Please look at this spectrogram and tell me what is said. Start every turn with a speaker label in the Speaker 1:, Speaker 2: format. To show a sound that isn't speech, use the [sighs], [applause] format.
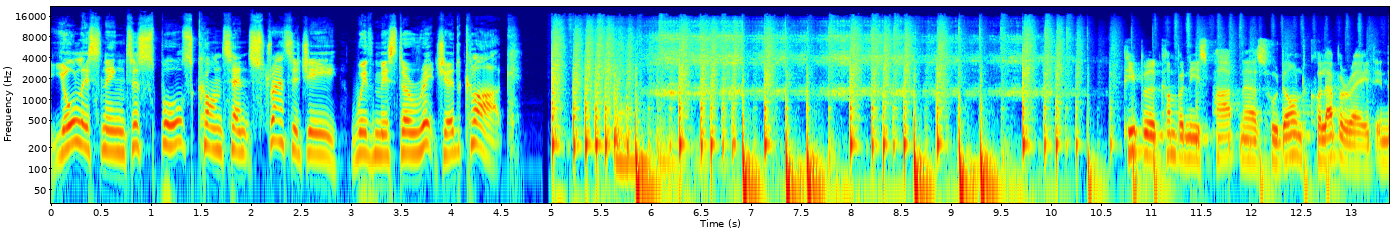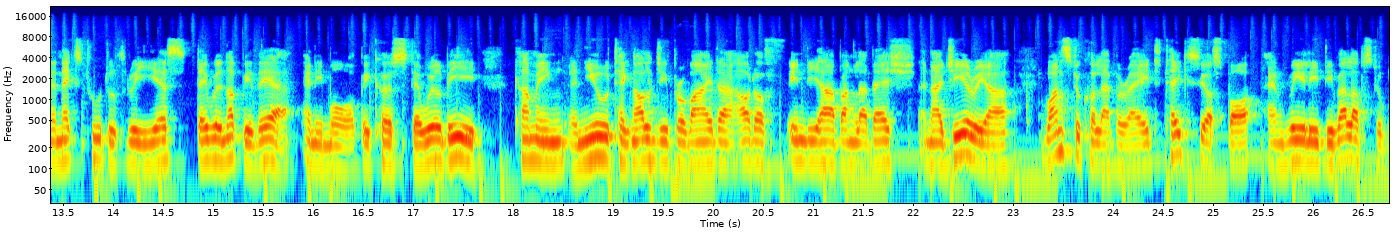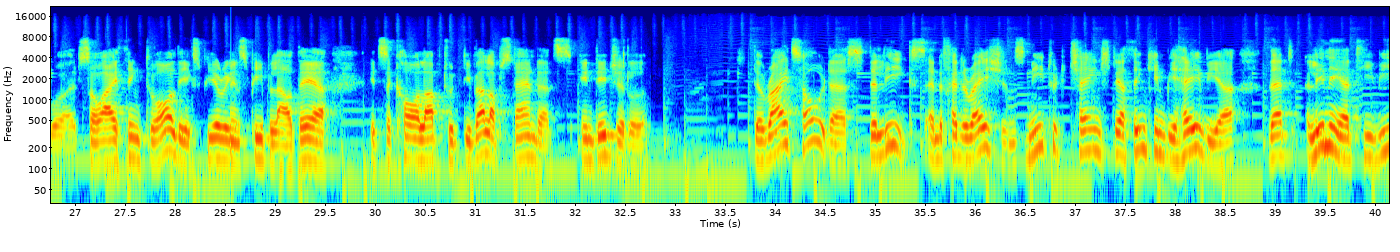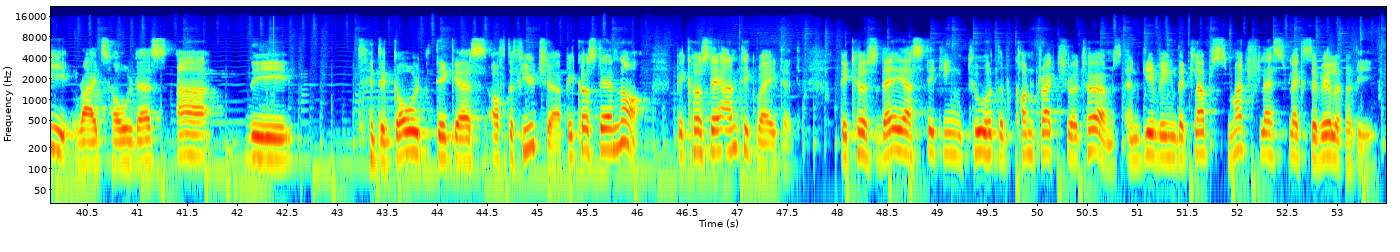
Speaker 1: You're listening to Sports Content Strategy with Mr. Richard Clark.
Speaker 2: people, companies, partners who don't collaborate in the next two to three years, they will not be there anymore because there will be coming a new technology provider out of India, Bangladesh, Nigeria wants to collaborate, takes your spot, and really develops the world. So I think to all the experienced people out there, it's a call up to develop standards in digital. The rights holders, the leagues, and the federations need to change their thinking behavior that linear TV rights holders are the [laughs] the gold diggers of the future because they're not because they're antiquated because they are sticking to the contractual terms and giving the clubs much less flexibility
